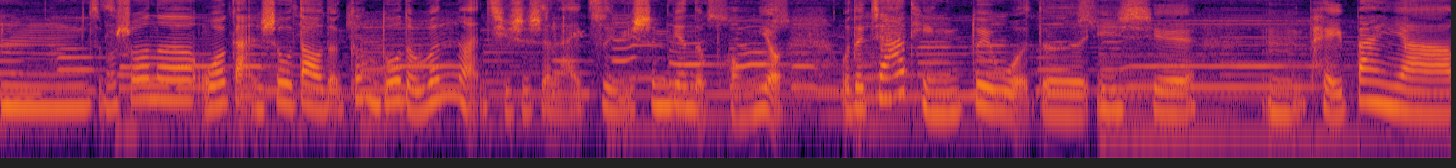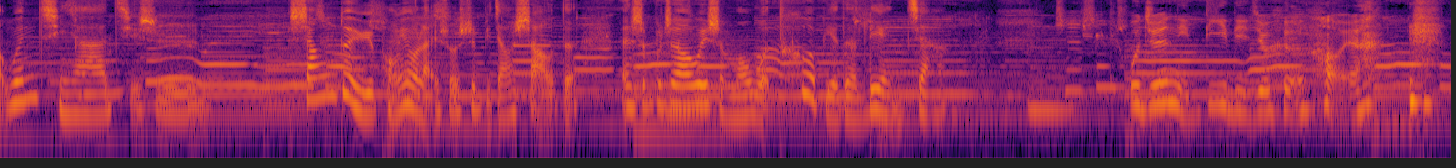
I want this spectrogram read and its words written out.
嗯，怎么说呢？我感受到的更多的温暖，其实是来自于身边的朋友。我的家庭对我的一些，嗯，陪伴呀、温情呀，其实相对于朋友来说是比较少的。但是不知道为什么，我特别的恋家。嗯，我觉得你弟弟就很好呀。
